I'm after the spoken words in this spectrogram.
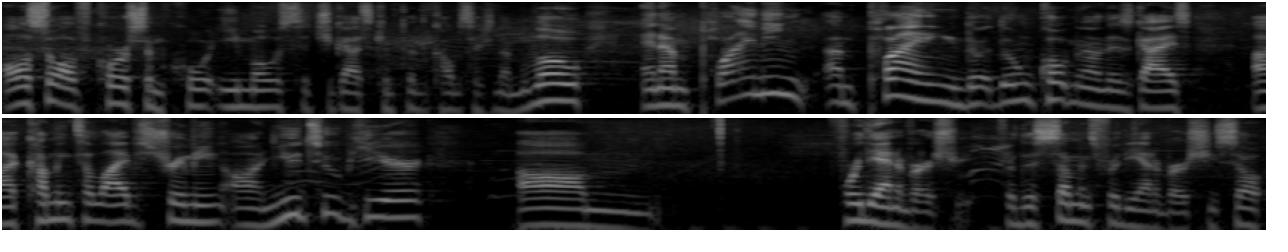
also, of course, some cool emotes that you guys can put in the comment section down below. And I'm planning, I'm planning, don't, don't quote me on this, guys, uh, coming to live streaming on YouTube here um, for the anniversary, for the summons for the anniversary. So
